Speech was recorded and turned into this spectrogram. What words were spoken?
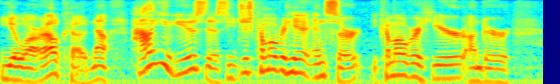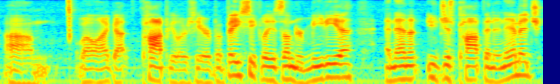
URL code. Now, how you use this, you just come over here, insert, you come over here under um, well, I got populars here, but basically it's under media, and then you just pop in an image,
